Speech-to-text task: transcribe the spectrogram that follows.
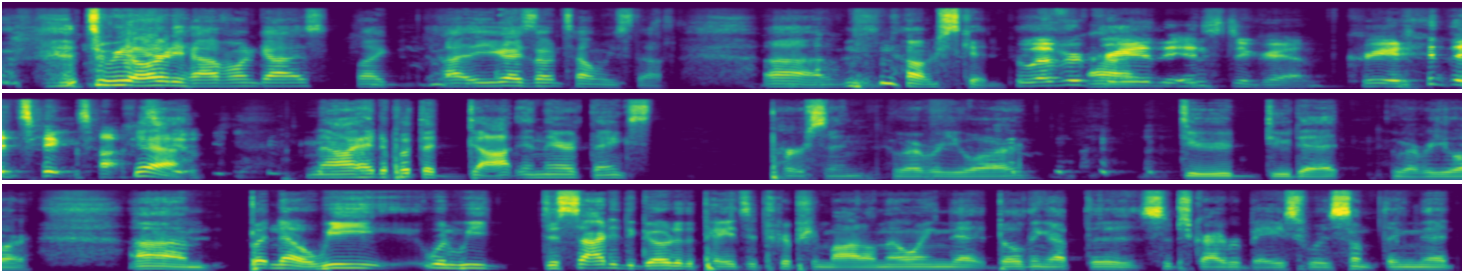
Do we already have one, guys? Like, uh, you guys don't tell me stuff. Um, no, I'm just kidding. Whoever Uh, created the Instagram created the TikTok Yeah. too. Now I had to put the dot in there. Thanks, person, whoever you are, dude, dudette, whoever you are. Um, but no, we when we decided to go to the paid subscription model, knowing that building up the subscriber base was something that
